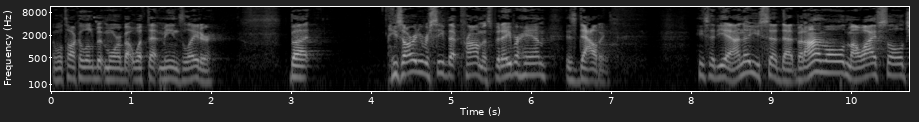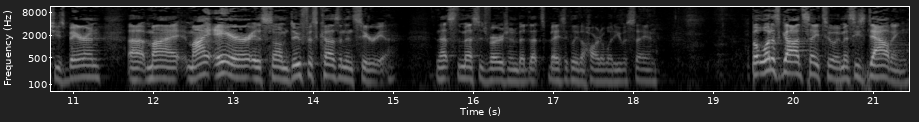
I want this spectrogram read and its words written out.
And we'll talk a little bit more about what that means later. But he's already received that promise, but Abraham is doubting. He said, Yeah, I know you said that, but I'm old, my wife's old, she's barren. Uh, my, my heir is some doofus cousin in Syria. And that's the message version, but that's basically the heart of what he was saying. But what does God say to him as he's doubting?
